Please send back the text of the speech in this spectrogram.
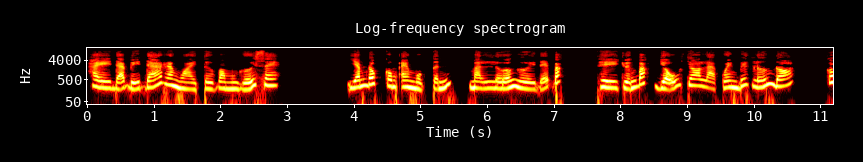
Hay đã bị đá ra ngoài từ vòng gửi xe? Giám đốc công an một tỉnh mà lựa người để bắt, thì chuyện bắt dẫu cho là quen biết lớn đó, có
